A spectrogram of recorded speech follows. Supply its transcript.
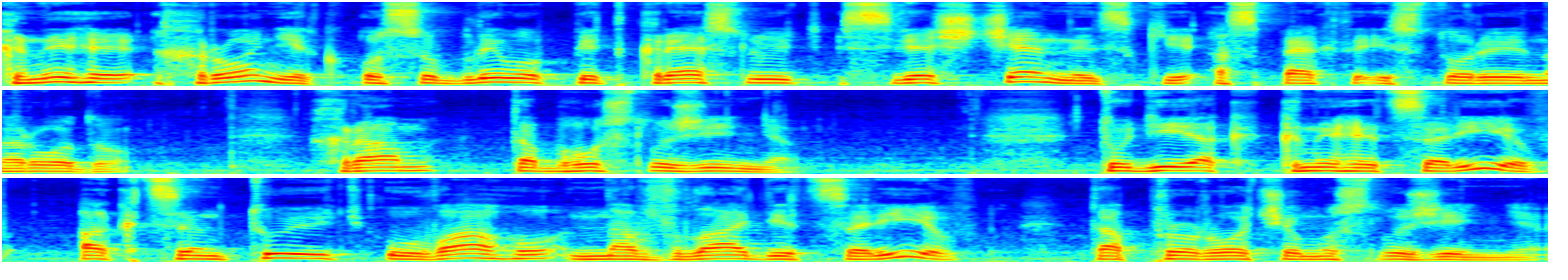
Книги Хронік особливо підкреслюють священницькі аспекти історії народу, храм та богослужіння, тоді як книги царів акцентують увагу на владі царів та пророчому служінні.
